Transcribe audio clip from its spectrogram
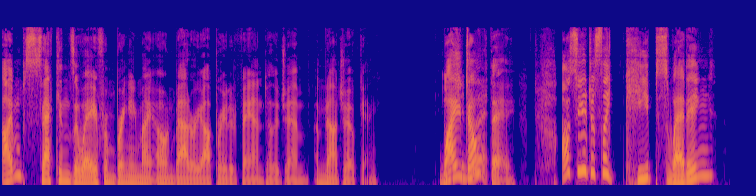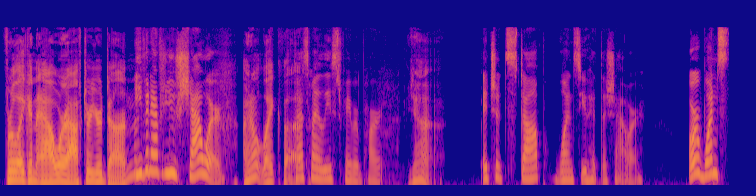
I'm seconds away from bringing my own battery-operated fan to the gym. I'm not joking. Why do don't it. they? Also, you just like keep sweating for like an hour after you're done. Even after you shower. I don't like that. That's my least favorite part. yeah. It should stop once you hit the shower or once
